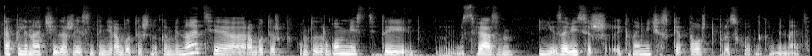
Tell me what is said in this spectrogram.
так или иначе, даже если ты не работаешь на комбинате, работаешь в каком-то другом месте, ты связан и зависишь экономически от того, что происходит на комбинате.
